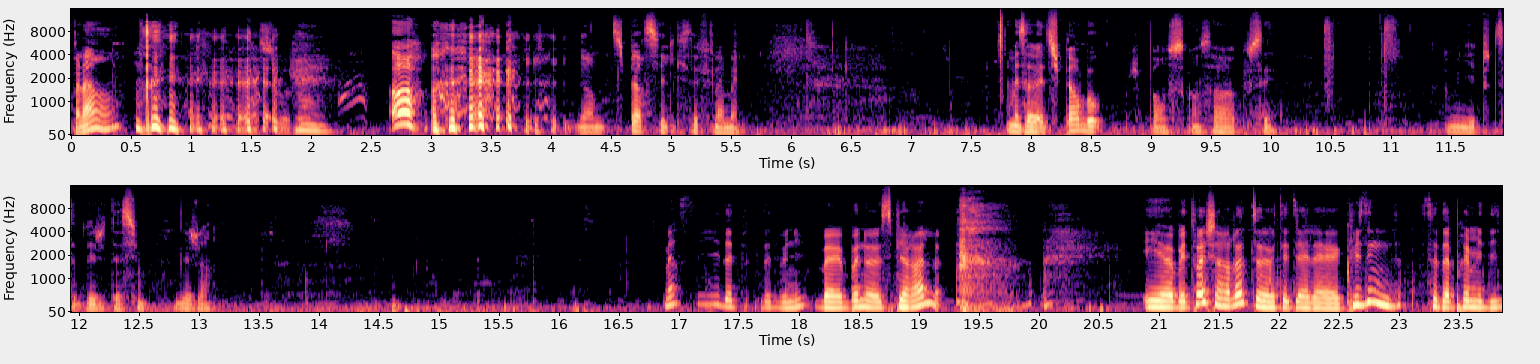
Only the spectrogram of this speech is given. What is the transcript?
Voilà. Hein. oh Il y a un petit persil qui s'est fait la malle. Mais ça va être super beau, je pense, quand ça va pousser. Au milieu de toute cette végétation, déjà. Merci d'être d'être venue. Bah, bonne spirale. Et euh, bah, toi, Charlotte, tu étais à la cuisine cet après-midi,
